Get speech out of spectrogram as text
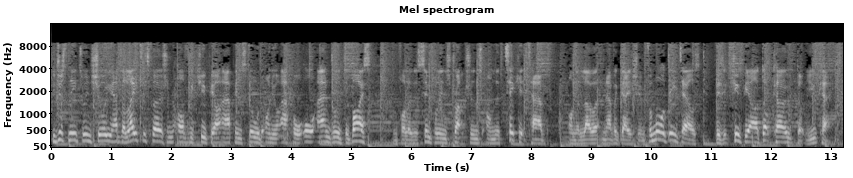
You just need to ensure you have the latest version of the QPR app installed on your Apple or Android device and follow the simple instructions on the Ticket tab on the lower navigation. For more details, visit qpr.co.uk.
